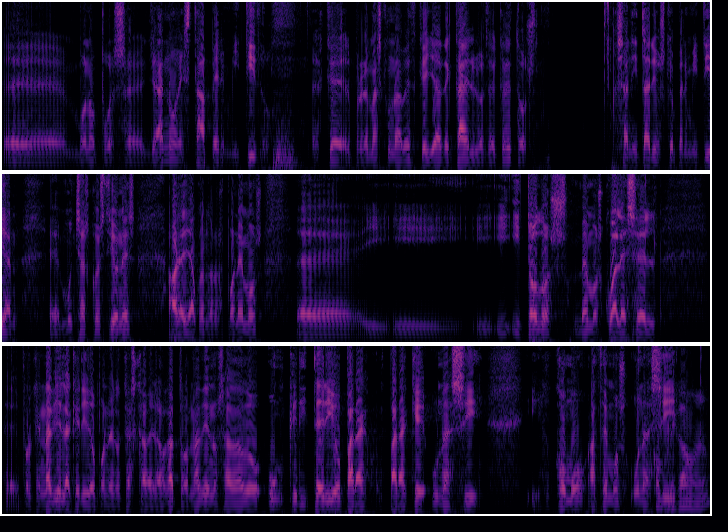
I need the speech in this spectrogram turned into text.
eh, bueno, pues eh, ya no está permitido. Es que el problema es que una vez que ya decaen los decretos sanitarios que permitían muchas cuestiones, ahora ya cuando nos ponemos y, todos vemos cuál es el, eh, porque nadie le ha querido poner el cascabel al gato, nadie nos ha dado un criterio para, para que una sí, y cómo hacemos una sí. ¿no?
